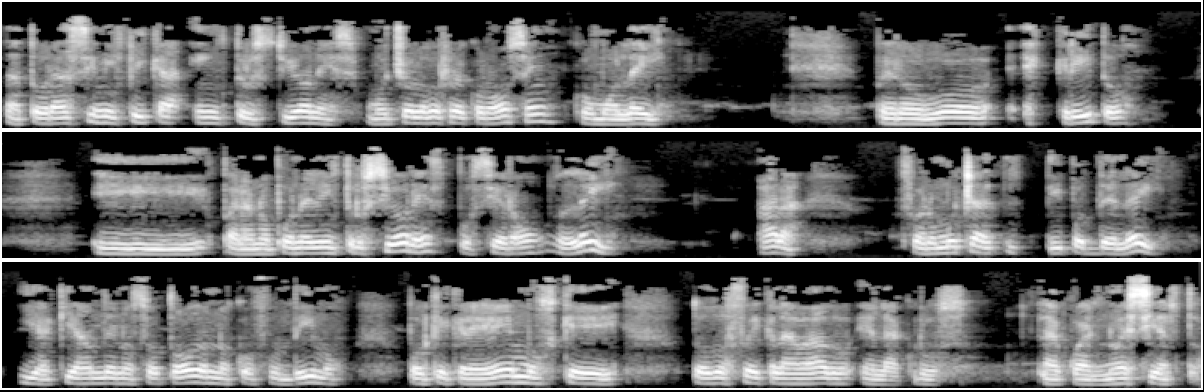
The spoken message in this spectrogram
La Torah significa instrucciones. Muchos lo reconocen como ley. Pero hubo escrito y para no poner instrucciones pusieron ley. Ahora, fueron muchos tipos de ley y aquí es donde nosotros todos nos confundimos porque creemos que todo fue clavado en la cruz, la cual no es cierto.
